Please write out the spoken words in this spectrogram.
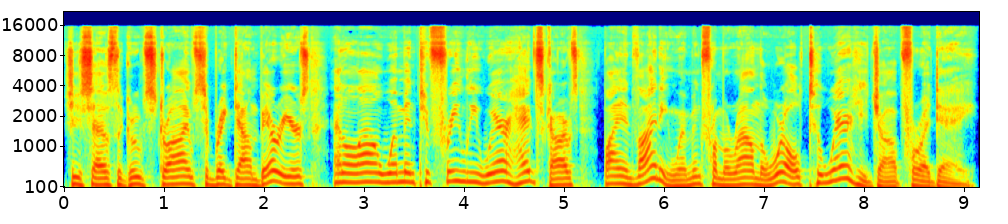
She says the group strives to break down barriers and allow women to freely wear headscarves by inviting women from around the world to wear hijab for a day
